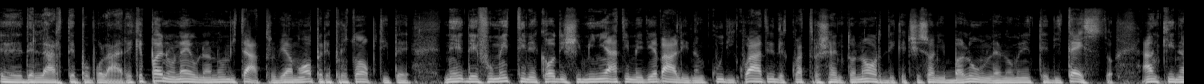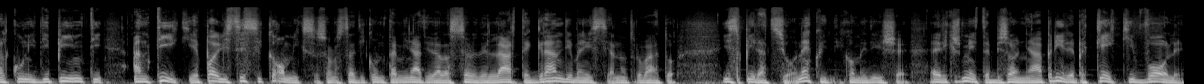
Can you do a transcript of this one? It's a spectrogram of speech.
eh, dell'arte popolare, che poi non è una novità, troviamo opere prototipe nei, dei fumetti nei codici miniati medievali, in alcuni quadri del 400 nordiche, ci sono i balloon, le nominette di testo, anche in alcuni dipinti antichi. E poi gli stessi comics sono stati contaminati dalla storia dell'arte e grandi maestri hanno trovato ispirazione. Quindi come dice Eric Schmidt bisogna aprire perché chi vuole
